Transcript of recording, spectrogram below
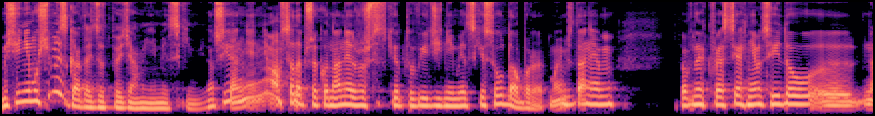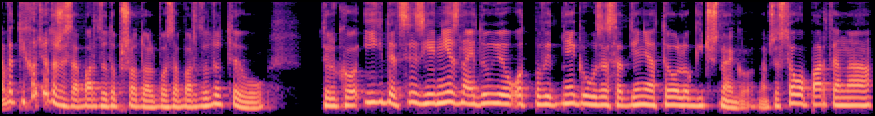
My się nie musimy zgadzać z odpowiedziami niemieckimi. Znaczy ja nie, nie mam wcale przekonania, że wszystkie odpowiedzi niemieckie są dobre. Moim zdaniem w pewnych kwestiach Niemcy idą, y, nawet nie chodzi o to, że za bardzo do przodu albo za bardzo do tyłu, tylko ich decyzje nie znajdują odpowiedniego uzasadnienia teologicznego. Znaczy są oparte na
